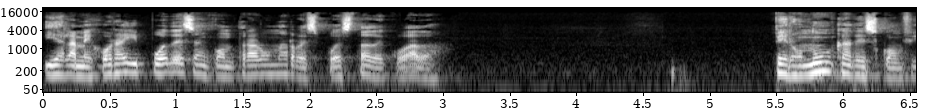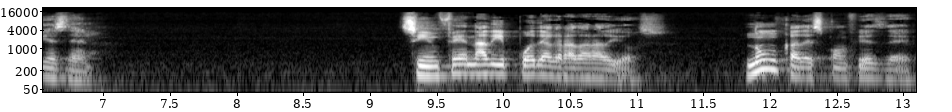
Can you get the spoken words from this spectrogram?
Y a lo mejor ahí puedes encontrar una respuesta adecuada. Pero nunca desconfíes de Él. Sin fe nadie puede agradar a Dios. Nunca desconfíes de Él.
